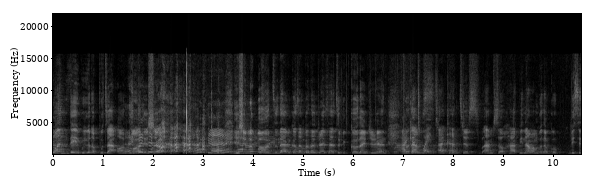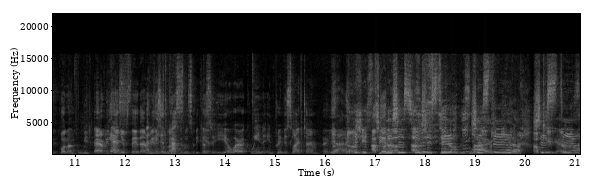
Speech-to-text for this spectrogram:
One day we're gonna put her on for the show. Okay. You should look forward to that because I'm gonna dress her typical Nigerian. I But can't I'm, wait. I can't just. I'm so happy now. I'm gonna go visit Poland with everything Yes, you've said. I and really visit to castles because you were a queen in previous lifetime. Yeah. Uh, She's I've still, told she's, I've- she's still this life. Yeah. Okay, girl.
